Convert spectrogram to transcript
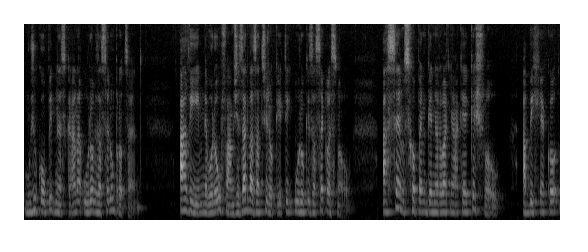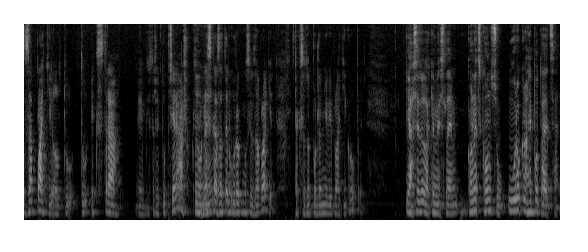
můžu koupit dneska na úrok za 7% a vím nebo doufám, že za dva, za tři roky ty úroky zase klesnou a jsem schopen generovat nějaké cash flow, abych jako zaplatil tu, tu extra, jak bych to řekl, tu přirážku, kterou mm-hmm. dneska za ten úrok musím zaplatit, tak se to podle mě vyplatí koupit. Já si to taky myslím. Konec konců, úrok na hypotéce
